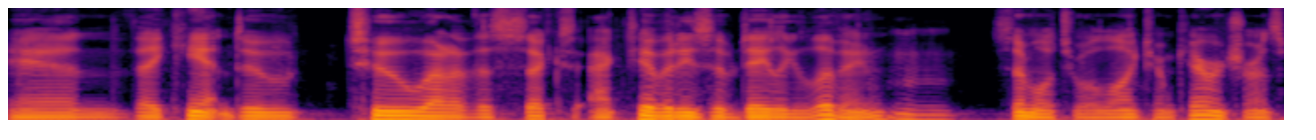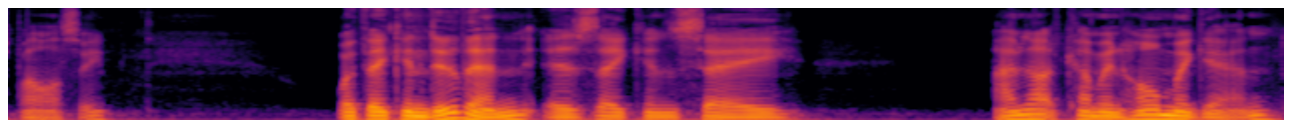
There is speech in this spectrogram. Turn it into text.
and they can't do two out of the six activities of daily living, Mm-hmm. similar to a long term care insurance policy. What they can do then is they can say, I'm not coming home again,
